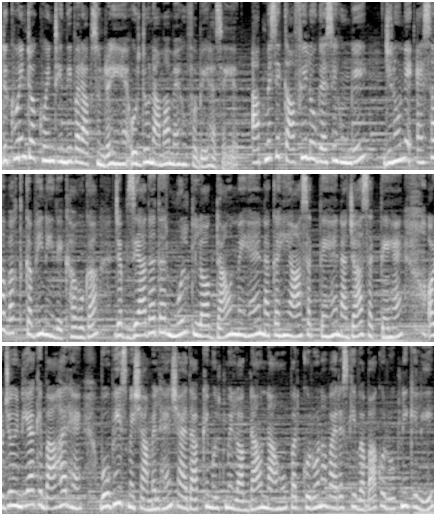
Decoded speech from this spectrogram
द क्विंट और क्विंट हिंदी पर आप सुन रहे हैं उर्दू नामा, मैं हूँ फबीहा सैयद। आप में से काफ़ी लोग ऐसे होंगे जिन्होंने ऐसा वक्त कभी नहीं देखा होगा जब ज़्यादातर मुल्क लॉकडाउन में है, न कहीं आ सकते हैं, न जा सकते हैं और जो इंडिया के बाहर हैं, वो भी इसमें शामिल हैं। शायद आपके मुल्क में लॉकडाउन ना हो, पर कोरोना वायरस की वबा को रोकने के लिए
